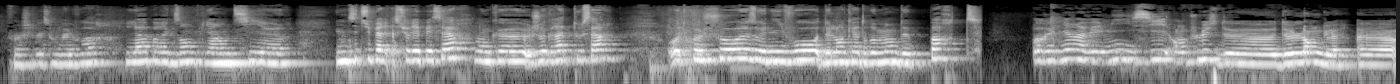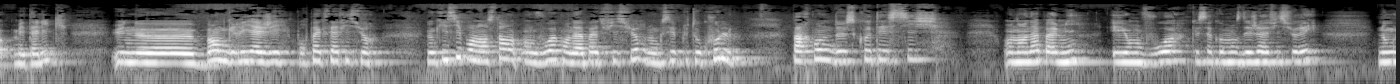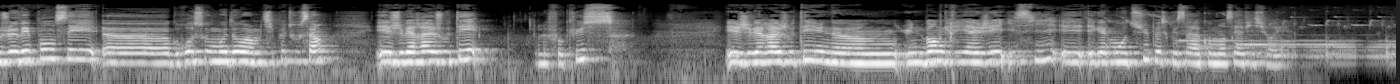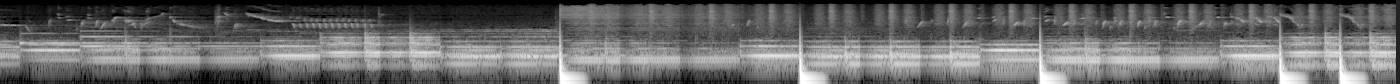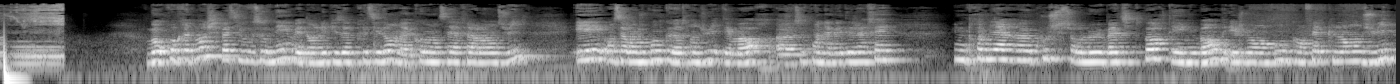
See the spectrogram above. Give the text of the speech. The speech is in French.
Enfin, je sais pas si on va le voir. Là, par exemple, il y a une petite surépaisseur. Donc, je gratte tout ça. Autre chose au niveau de l'encadrement de porte. Aurélien avait mis ici, en plus de, l'angle euh, métallique, une bande grillagée pour pas que ça fissure. Donc ici, pour l'instant, on voit qu'on n'a pas de fissure, donc c'est plutôt cool. Par contre, de ce côté-ci, on n'en a pas mis et on voit que ça commence déjà à fissurer. Donc je vais poncer euh, grosso modo un petit peu tout ça et je vais rajouter le focus et je vais rajouter une, euh, une bande grillagée ici et également au-dessus parce que ça a commencé à fissurer. Bon, concrètement, je sais pas si vous vous souvenez, mais dans l'épisode précédent, on a commencé à faire l'enduit et on s'est rendu compte que notre enduit était mort, euh, sauf qu'on avait déjà fait une première euh, couche sur le bâti de porte et une bande et je me rends compte qu'en fait l'enduit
